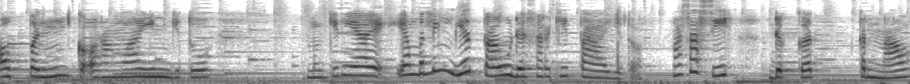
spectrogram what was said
open ke orang lain gitu. Mungkin ya yang penting dia tahu dasar kita gitu. Masa sih deket kenal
